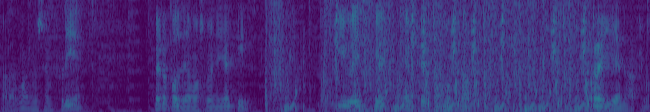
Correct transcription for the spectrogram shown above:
para cuando se enfríe, pero podríamos venir aquí y veis que empezamos a rellenarlo.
